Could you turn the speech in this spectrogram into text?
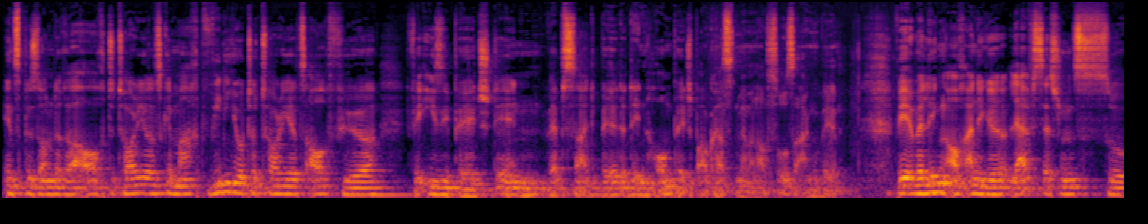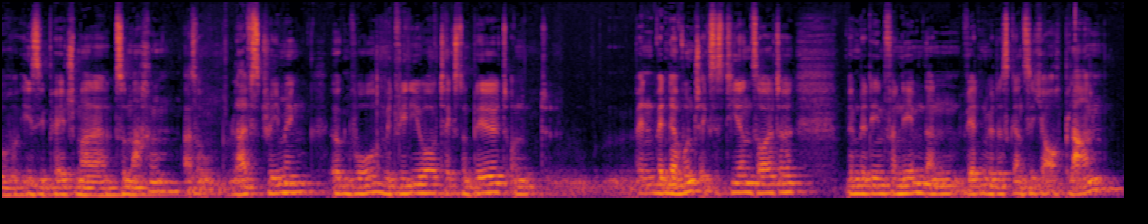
insbesondere auch Tutorials gemacht, Videotutorials auch für, für EasyPage, den Website-Bilder, den Homepage-Baukasten, wenn man auch so sagen will. Wir überlegen auch einige Live-Sessions zu EasyPage mal zu machen, also Livestreaming irgendwo mit Video, Text und Bild und wenn, wenn der Wunsch existieren sollte, wenn wir den vernehmen, dann werden wir das ganz sicher auch planen.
